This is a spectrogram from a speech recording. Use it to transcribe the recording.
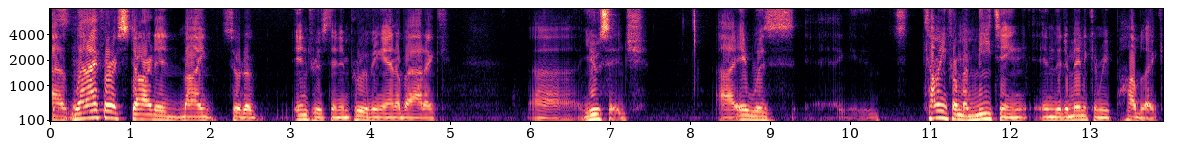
Uh, when I first started my sort of interest in improving antibiotic uh, usage, uh, it was uh, coming from a meeting in the Dominican Republic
